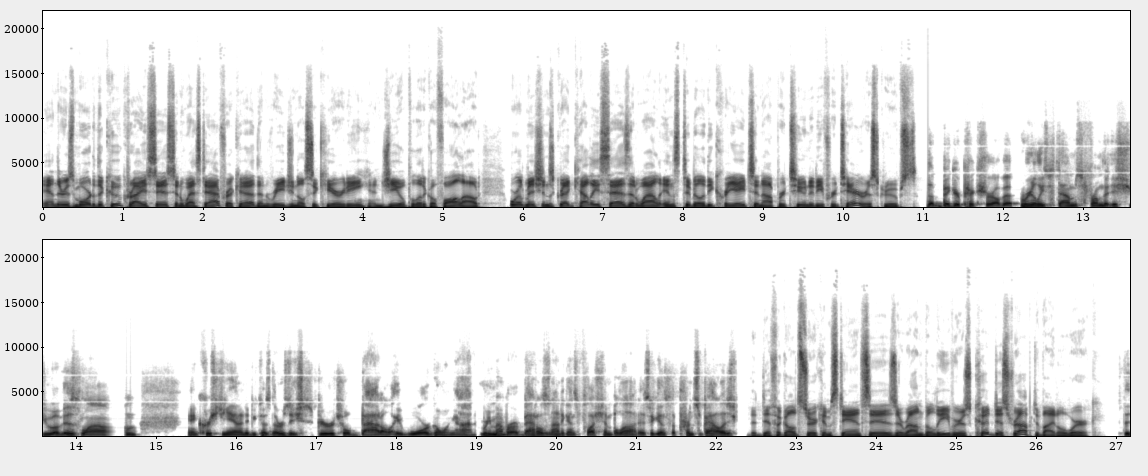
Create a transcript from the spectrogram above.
And there is more to the coup crisis in West Africa than regional security and geopolitical fallout. World Mission's Greg Kelly says that while instability creates an opportunity for terrorist groups, the bigger picture of it really stems from the issue of Islam and Christianity because there's a spiritual battle, a war going on. Remember, our battle is not against flesh and blood, it's against the principalities. The difficult circumstances around believers could disrupt vital work the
